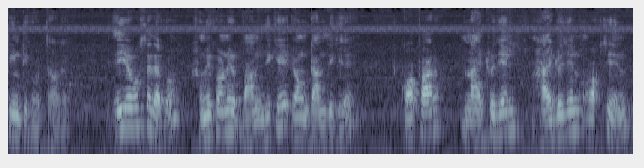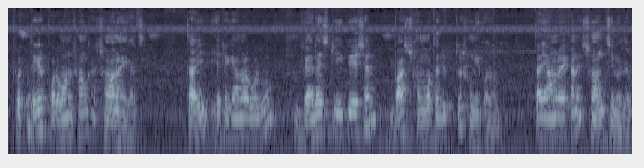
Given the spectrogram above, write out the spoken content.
তিনটি করতে হবে। এই অবস্থায় দেখো, সমীকরণের বাম দিকে এবং ডান দিকে কপার নাইট্রোজেন হাইড্রোজেন অক্সিজেন প্রত্যেকের পরমাণু সংখ্যা সমান হয়ে গেছে। তাই এটাকে আমরা বলব ব্যালেন্সড ইকুয়েশন বা সমতাযুক্ত সমীকরণ। তাই আমরা এখানে সমান চিহ্ন দেব।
